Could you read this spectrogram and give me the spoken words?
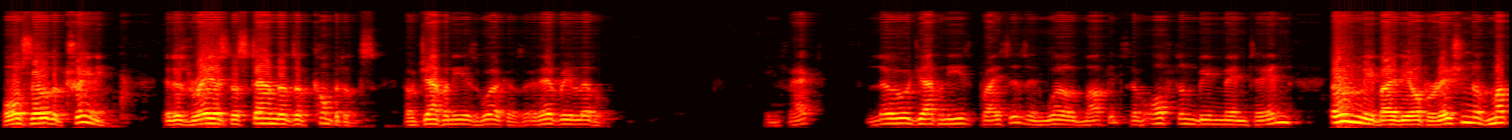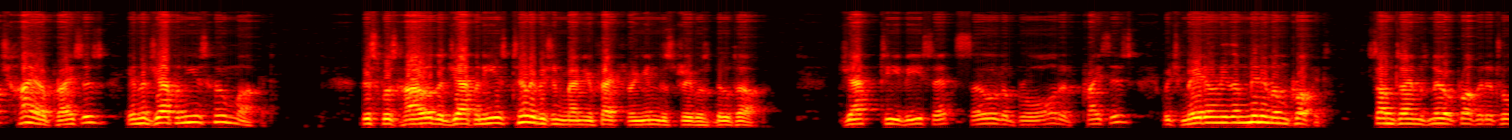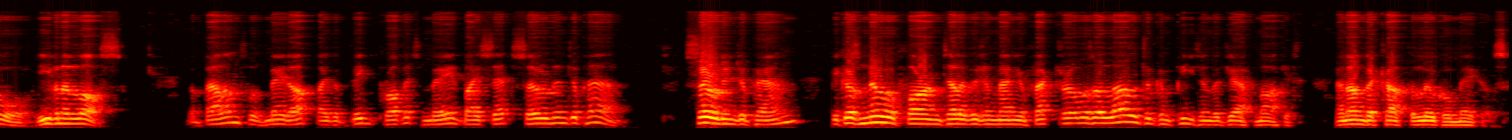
Also the training that has raised the standards of competence of Japanese workers at every level. In fact, low Japanese prices in world markets have often been maintained only by the operation of much higher prices in the Japanese home market. This was how the Japanese television manufacturing industry was built up. Jap TV sets sold abroad at prices which made only the minimum profit, sometimes no profit at all, even a loss. The balance was made up by the big profits made by sets sold in Japan. Sold in Japan because no foreign television manufacturer was allowed to compete in the Jap market and undercut the local makers.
